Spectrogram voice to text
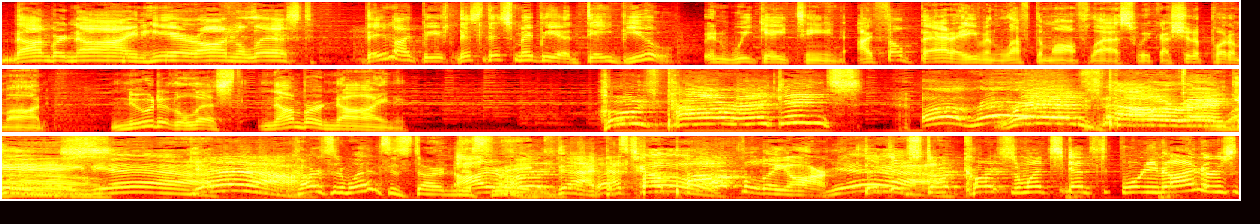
Number nine here on the list. They might be this. This may be a debut in Week 18. I felt bad. I even left them off last week. I should have put them on. New to the list, number nine. Whose power rankings? Oh, Rams, Rams power rankings. Yeah. Yeah. Carson Wentz is starting this I week. heard that. Let's That's how go. powerful they are. They Yeah. can start Carson Wentz against the 49ers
